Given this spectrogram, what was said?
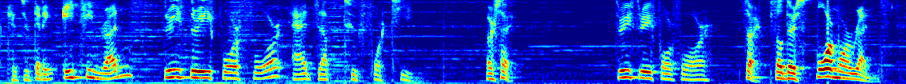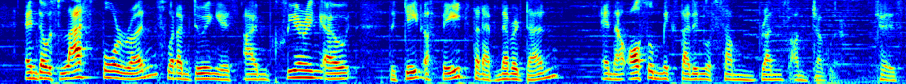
because you're getting 18 runs, 3, 3, 4, 4 adds up to 14. Or sorry, 3, 3, 4, 4, sorry, so there's 4 more runs. And those last four runs, what I'm doing is I'm clearing out the Gate of Fates that I've never done, and I'll also mix that in with some runs on Juggler, because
